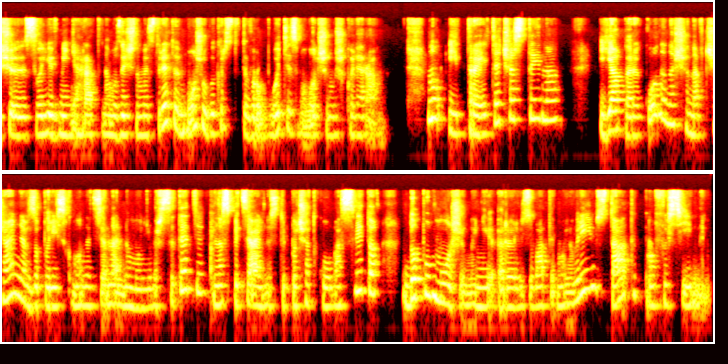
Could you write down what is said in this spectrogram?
що своє вміння грати на музичному інструменті можу використати в роботі з молодшими школярами. Ну і третя частина. Я переконана, що навчання в Запорізькому національному університеті на спеціальності початкова освіта допоможе мені реалізувати мою мрію, стати професійним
